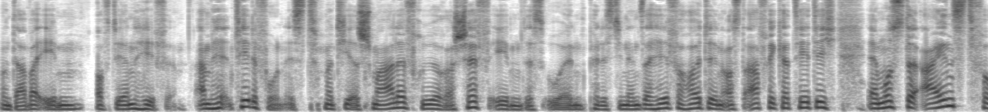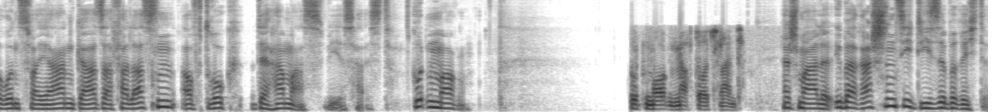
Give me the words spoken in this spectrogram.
und dabei eben auf deren Hilfe. Am Telefon ist Matthias Schmale, früherer Chef eben des UN-Palästinenser Hilfe, heute in Ostafrika tätig. Er musste einst vor rund zwei Jahren Gaza verlassen, auf Druck der Hamas, wie es heißt. Guten Morgen. Guten Morgen nach Deutschland. Herr Schmale, überraschen Sie diese Berichte?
